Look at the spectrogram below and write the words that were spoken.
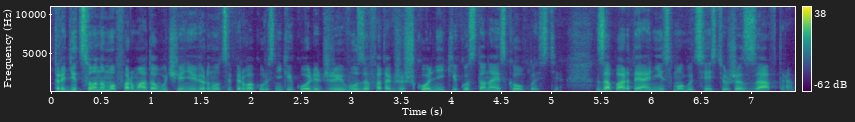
К традиционному формату обучения вернутся первокурсники колледжей и вузов, а также школьники Костанайской области. За парты они смогут сесть уже завтра.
